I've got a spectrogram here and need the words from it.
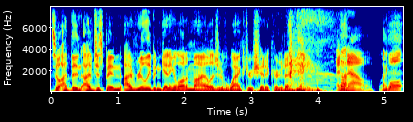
So I've been, I've just been, I've really been getting a lot of mileage out of Wank Drew Whitaker today. And now, well,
